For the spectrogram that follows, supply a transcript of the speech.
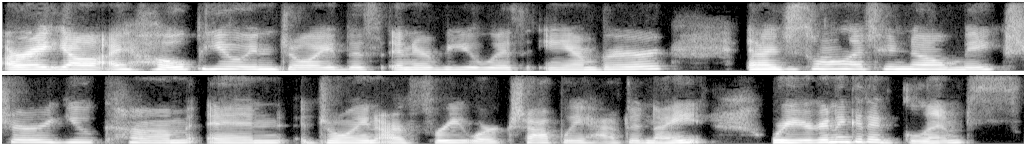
All right, y'all. I hope you enjoyed this interview with Amber. And I just want to let you know make sure you come and join our free workshop we have tonight, where you're going to get a glimpse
